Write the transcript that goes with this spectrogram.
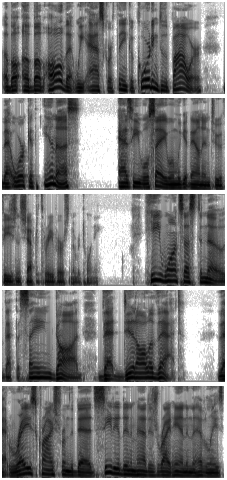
above, above all that we ask or think according to the power that worketh in us, as he will say when we get down into Ephesians chapter 3, verse number 20. He wants us to know that the same God that did all of that that raised Christ from the dead, seated him at his right hand in the heavenlies,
